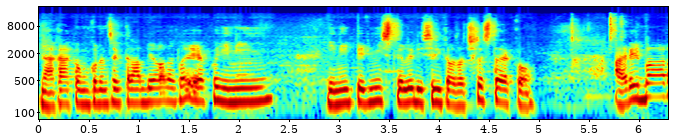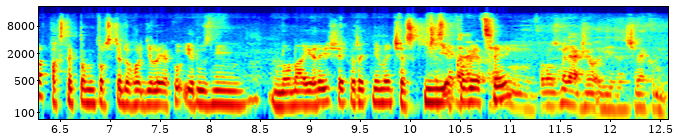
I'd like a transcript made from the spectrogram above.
nějaká konkurence, která byla takhle jako jiný, jiný pivní styly, když si říkal, začali jste jako Irish bar, pak jste k tomu prostě dohodili jako i různý non-Irish, jako řekněme, český Přesně jako tak, věci. Potom jsme nějak, že začali jako mít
